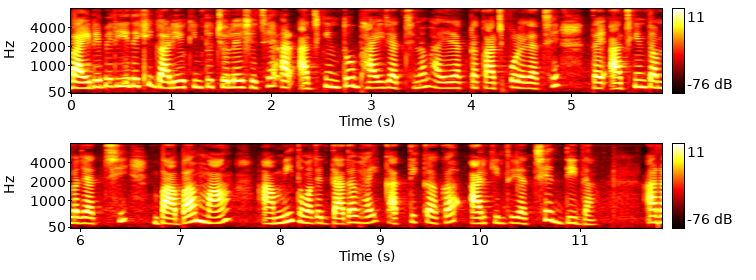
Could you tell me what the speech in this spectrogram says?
বাইরে বেরিয়ে দেখি গাড়িও কিন্তু চলে এসেছে। আর আজ কিন্তু ভাই যাচ্ছে না, ভাইয়ের একটা কাজ পড়ে গেছে। তাই আজ কিন্তু আমরা যাচ্ছি বাবা, মা, আমি, তোমাদের দাদা ভাই, কার্তিক কাকা, আর কিন্তু যাচ্ছে দিদা। আর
